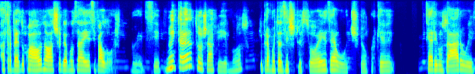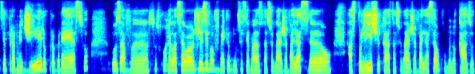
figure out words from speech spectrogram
através do qual nós chegamos a esse valor. do índice. No entanto, já vimos que para muitas instituições é útil, porque querem usar o índice para medir o progresso, os avanços com relação ao desenvolvimento dos sistemas nacionais de avaliação, as políticas nacionais de avaliação, como no caso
